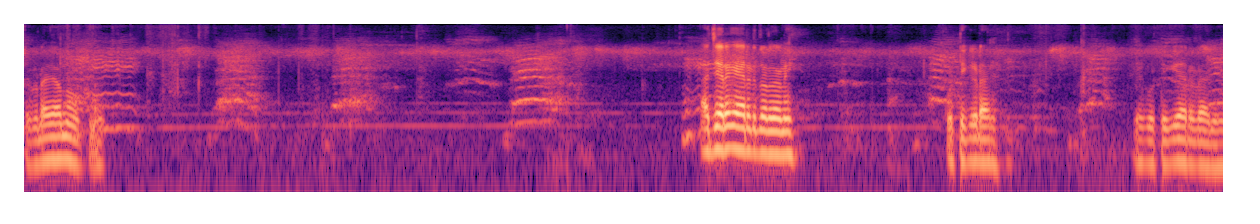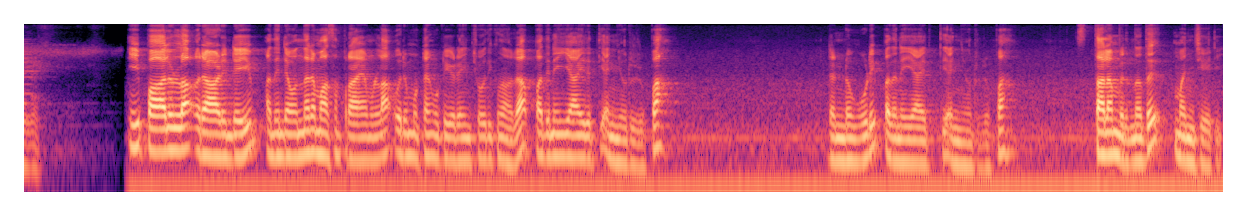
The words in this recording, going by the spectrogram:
കുറച്ചുകൂടെ ഞാൻ നോക്കണം ആ ചെറിയ കയറെടുത്തോളാണ് കുട്ടിക്കിടാൻ കുട്ടിക്ക് കയറിടാനല്ലേ ഈ പാലുള്ള ഒരാടിന്റെയും അതിന്റെ ഒന്നര മാസം പ്രായമുള്ള ഒരു മുട്ടൻകുട്ടിയുടെയും ചോദിക്കുന്ന വില പതിനയ്യായിരത്തി അഞ്ഞൂറ് രൂപ. രണ്ടും കൂടി പതിനയ്യായിരത്തി അഞ്ഞൂറ് രൂപ. സ്ഥലം വരുന്നത് മഞ്ചേരി.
